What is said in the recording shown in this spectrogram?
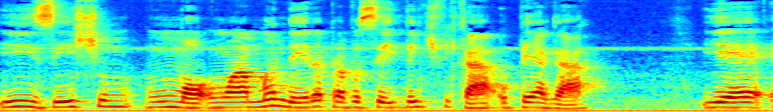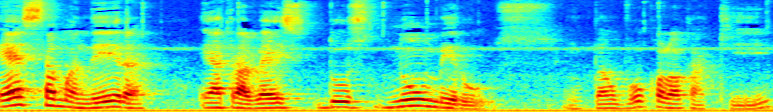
E existe um, um, uma maneira para você identificar o pH. E é essa maneira é através dos números. Então vou colocar aqui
